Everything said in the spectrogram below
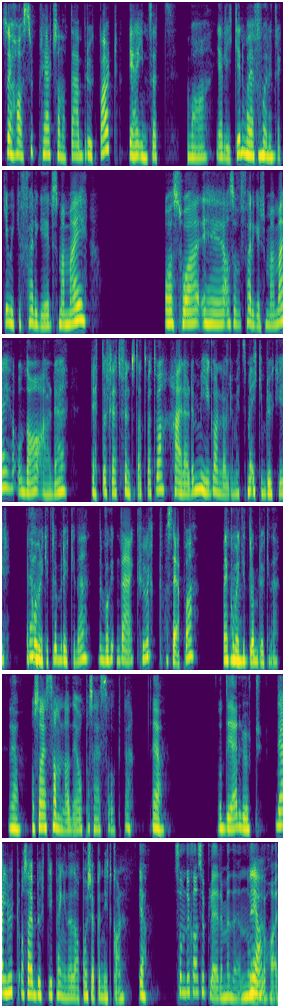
så jeg har supplert sånn at det er brukbart. Jeg har innsett hva jeg liker, hva jeg Mm. foretrekker, hvilke farger som er meg. Og så eh, altså farger som er meg, og da er det rett og slett funnet ut at vet du hva, her er det mye i garnlageret mitt som jeg ikke bruker. Jeg Ja. kommer ikke til å bruke det. Det, er kult å se på, men jeg kommer Mm. ikke til å bruke det. Ja. Og så har jeg samla det opp, og så har jeg solgt det. Og det er lurt. Det er lurt, og så har jeg brukt de pengene da på å kjøpe nytt garn. Som du kan supplere med det, noe Ja. du har.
